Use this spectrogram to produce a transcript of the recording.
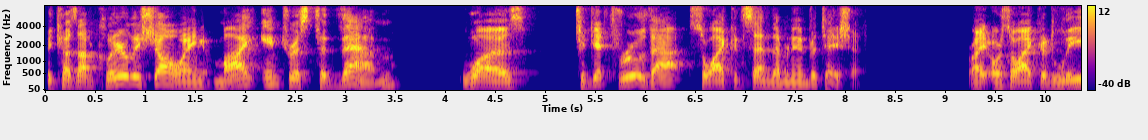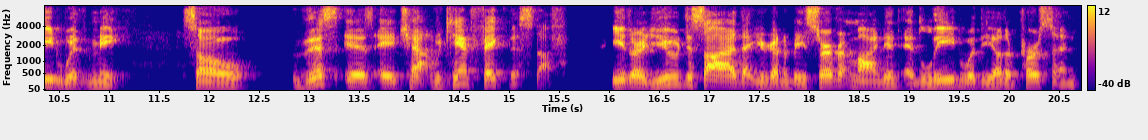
because I'm clearly showing my interest to them was to get through that so I could send them an invitation, right? Or so I could lead with me. So this is a challenge. We can't fake this stuff. Either you decide that you're going to be servant minded and lead with the other person,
